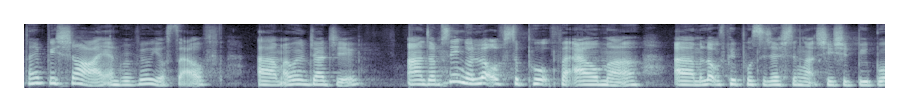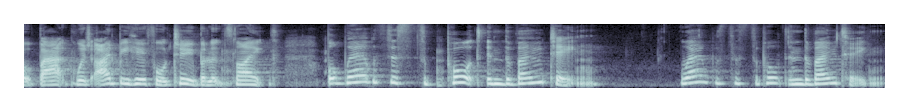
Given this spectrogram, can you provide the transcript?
don't be shy and reveal yourself. Um, I won't judge you. And I'm seeing a lot of support for Elma um, a lot of people suggesting that she should be brought back, which I'd be here for too, but it's like, but where was the support in the voting? Where was the support in the voting?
